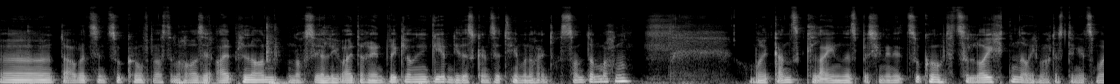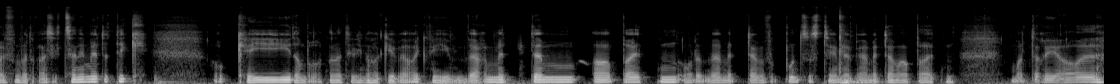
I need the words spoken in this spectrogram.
Äh, da wird es in Zukunft aus dem Hause Alplan noch sicherlich weitere Entwicklungen geben, die das ganze Thema noch interessanter machen mal ganz kleines bisschen in die Zukunft zu leuchten. Aber ich mache das Ding jetzt mal 35 cm dick. Okay, dann braucht man natürlich noch ein Gewerk wie Wärmedämmarbeiten oder Wärmedämmverbundsysteme, Wärmedämmarbeiten, Material,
